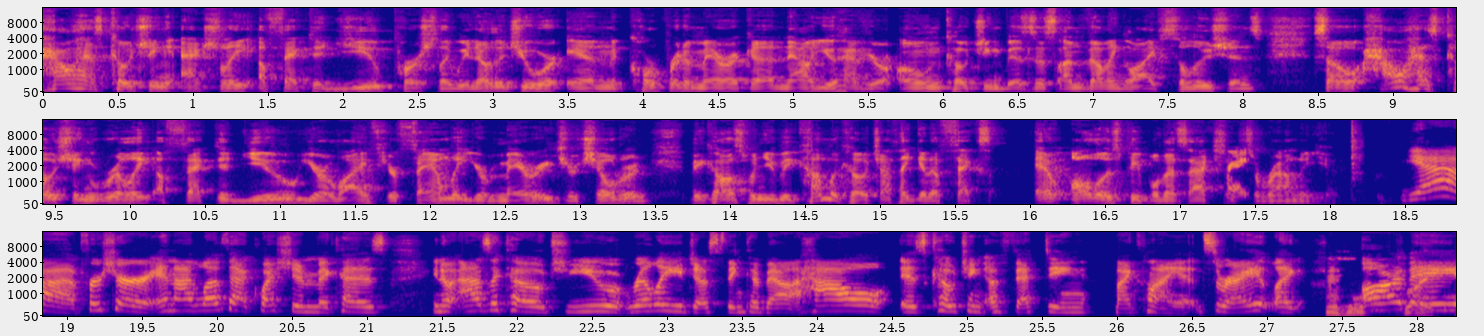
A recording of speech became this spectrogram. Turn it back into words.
how has coaching actually affected you personally? We know that you were in corporate America. Now you have your own coaching business, Unveiling Life Solutions. So, how has coaching really affected you, your life, your family, your marriage, your children? Because when you become a coach, I think it affects all those people that's actually right. surrounding you. Yeah, for sure. And I love that question because, you know, as a coach, you really just think about how is coaching affecting my clients, right? Like, mm-hmm, are right. they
